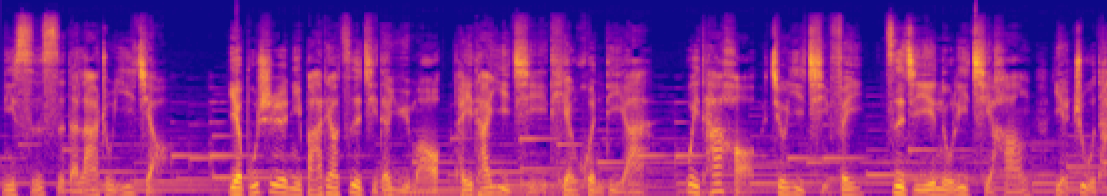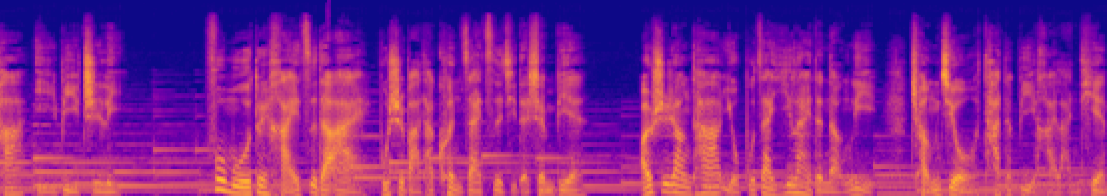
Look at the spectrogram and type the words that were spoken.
你死死地拉住衣角，也不是你拔掉自己的羽毛陪他一起天昏地暗。为他好就一起飞，自己努力起航，也助他一臂之力。父母对孩子的爱，不是把他困在自己的身边，而是让他有不再依赖的能力，成就他的碧海蓝天。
